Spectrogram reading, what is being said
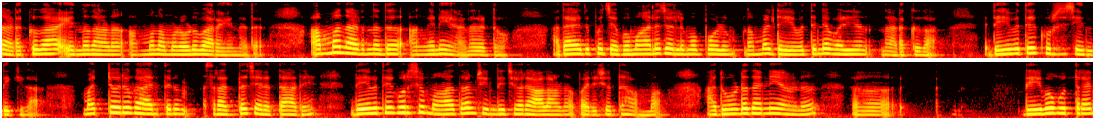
നടക്കുക എന്നതാണ് അമ്മ നമ്മളോട് പറയുന്നത്. അമ്മ നടന്നത് അങ്ങനെയാണ് കേട്ടോ. അതായത് ഇപ്പോൾ ജപമാല ചൊല്ലുമ്പോഴും നമ്മൾ ദൈവത്തിന്റെ വഴിയിൽ നടക്കുക ദൈവത്തെക്കുറിച്ച് ചിന്തിക്കുക. മറ്റൊരു കാര്യത്തിലും ശ്രദ്ധ ചെലുത്താതെ ദൈവത്തെക്കുറിച്ച് മാത്രം ചിന്തിച്ച ഒരാളാണ് പരിശുദ്ധ അമ്മ. അതുകൊണ്ട് തന്നെയാണ് ദൈവപുത്രൻ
